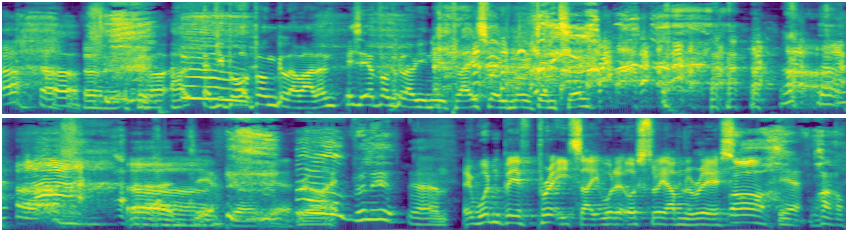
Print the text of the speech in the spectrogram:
Uh, uh, have you bought a bungalow, Alan? Is it a bungalow, your new place where you moved into? Oh, dear. Oh, brilliant. It wouldn't be a pretty sight, would it? Us three having a race. Oh, Yeah. wow.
